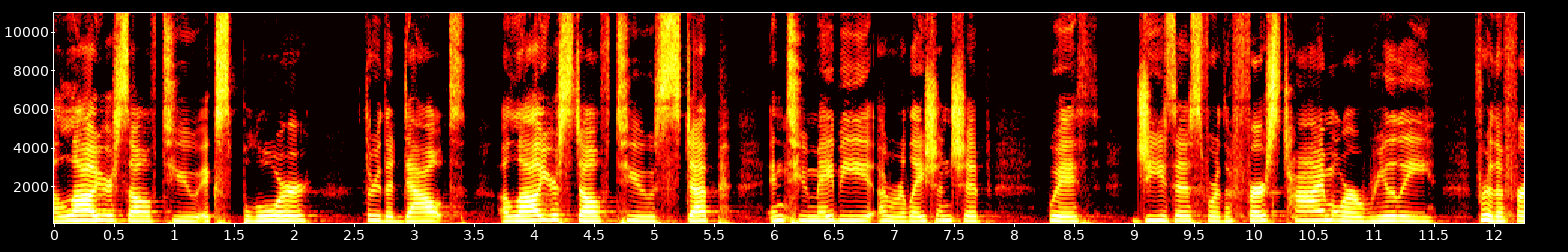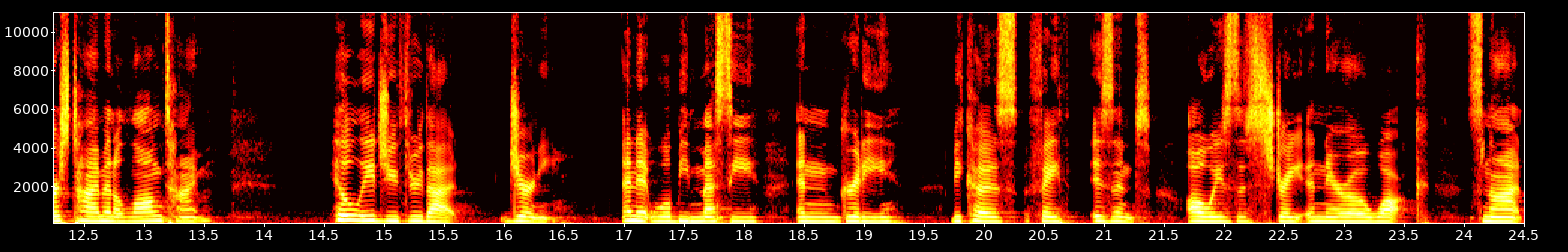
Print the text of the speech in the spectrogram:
allow yourself to explore through the doubt, allow yourself to step into maybe a relationship with Jesus for the first time or really for the first time in a long time, He'll lead you through that journey. And it will be messy and gritty because faith isn't always this straight and narrow walk. It's not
